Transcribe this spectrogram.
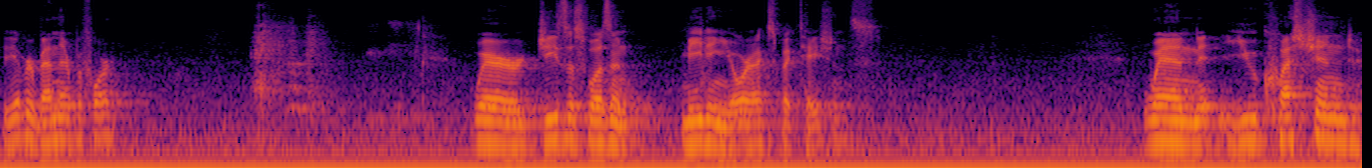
Have you ever been there before? Where Jesus wasn't meeting your expectations? When you questioned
